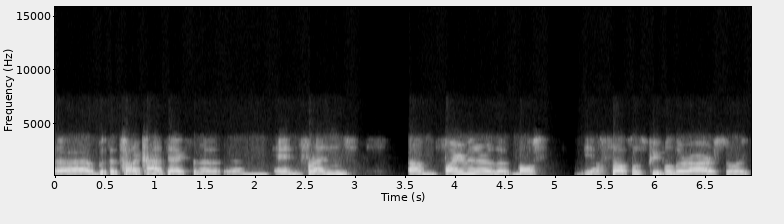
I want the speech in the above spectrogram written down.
uh, with a ton of contacts and a, and, and friends. Um, firemen are the most you know selfless people there are. So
